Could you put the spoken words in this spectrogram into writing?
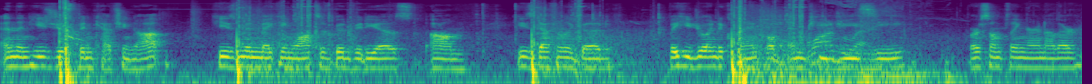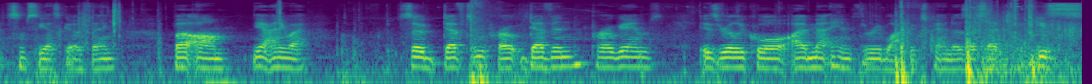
and then he's just been catching up. He's been making lots of good videos. Um, he's definitely good, but he joined a clan called MPGZ or something or another, some CS:GO thing. But um, yeah. Anyway, so Devon Pro Devon Pro Games is really cool. I met him through Black X Panda, as I said. He's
